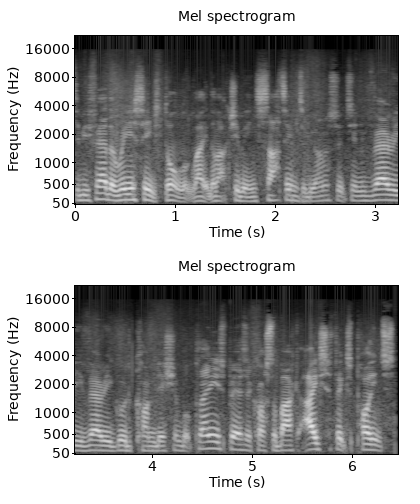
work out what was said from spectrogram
To be fair, the rear seats don't look like they've actually been sat in, to be honest. So it's in very, very good condition, but plenty of space across the back. Isofix points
